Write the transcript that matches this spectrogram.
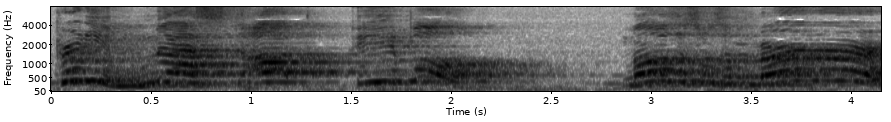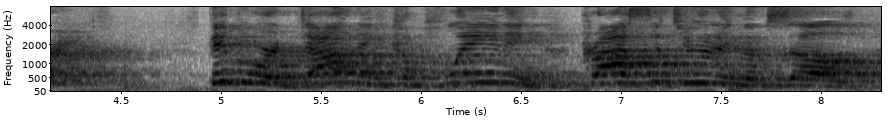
Pretty messed up people. Moses was a murderer. People were doubting, complaining, prostituting themselves,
